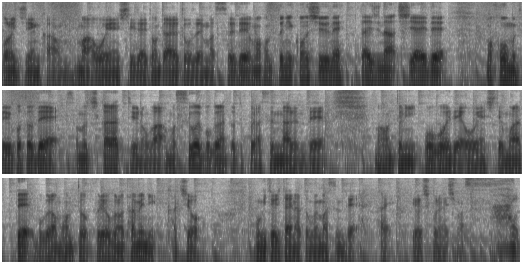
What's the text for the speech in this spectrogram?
この1年間、まあ、応援していただいて本当にありがとうございます。それで、まあ、本当に今週ね大事な試合で、まあ、ホームということでその力っていうのがもうすごい僕らにとってプラスになるんで、まあ、本当に大声で応援してもらって僕らも本当プレーオフのために勝ちをもぎ取りたいなと思いますんで、はい、よろしくお願いします。はい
